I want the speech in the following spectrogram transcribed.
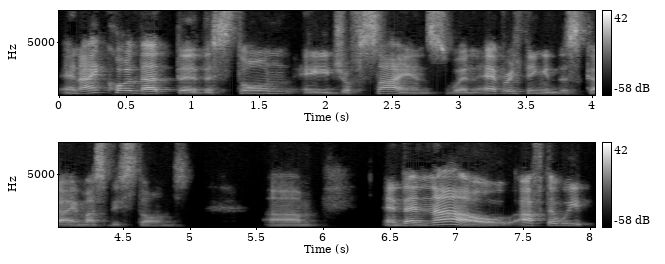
And I call that the stone age of science, when everything in the sky must be stones. Um, and then now, after we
